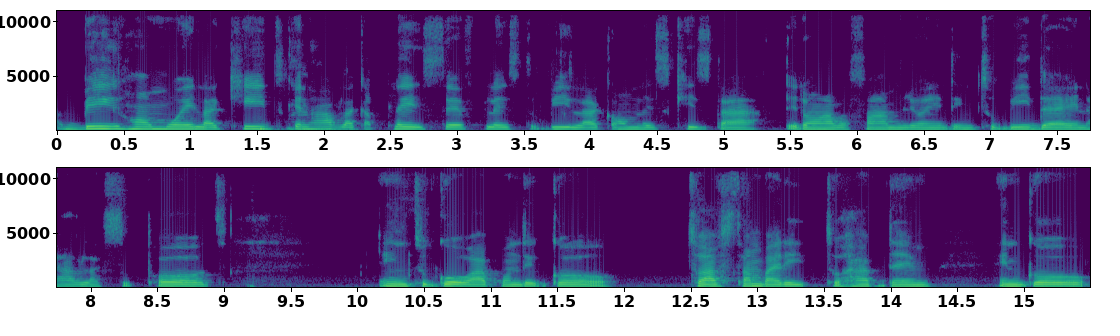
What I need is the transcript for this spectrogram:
a big home where like kids can have like a place safe place to be like homeless kids that they don't have a family or anything to be there and have like support and to go up on the go to have somebody to help them and go.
